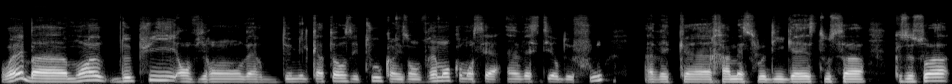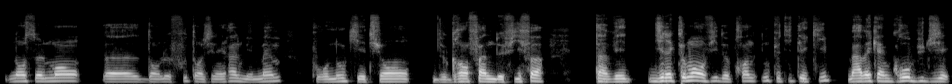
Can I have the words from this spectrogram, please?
Ouais. bah moi, depuis environ vers 2014 et tout, quand ils ont vraiment commencé à investir de fou avec euh, James Rodriguez, tout ça, que ce soit non seulement euh, dans le foot en général, mais même pour nous qui étions de grands fans de FIFA, tu avais directement envie de prendre une petite équipe, mais avec un gros budget.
